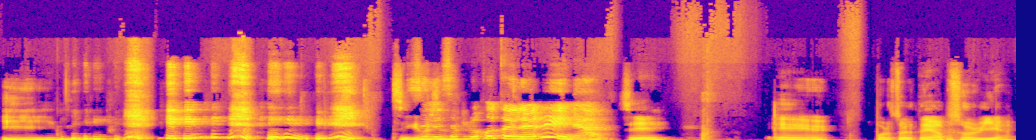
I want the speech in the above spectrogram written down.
Y siguen Se les haciendo. aflojó toda la arena. Sí. Eh, por suerte absorbía.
